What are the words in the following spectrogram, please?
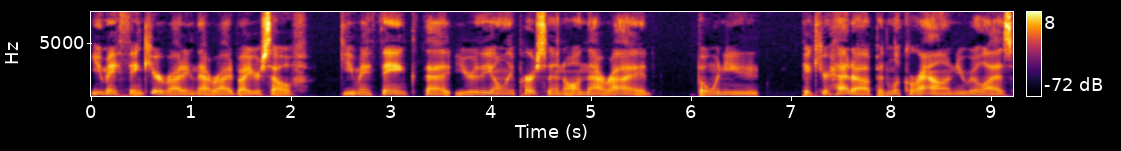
you may think you're riding that ride by yourself. You may think that you're the only person on that ride, but when you pick your head up and look around, you realize,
